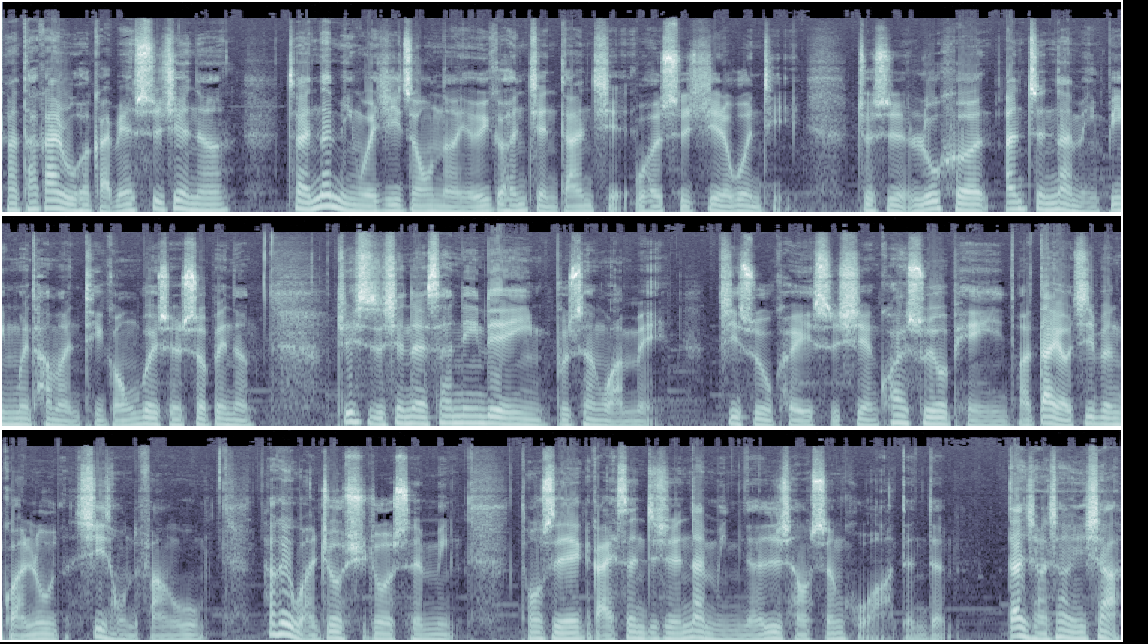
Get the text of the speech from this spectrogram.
那它该如何改变世界呢？在难民危机中呢，有一个很简单且符合实际的问题，就是如何安置难民，并为他们提供卫生设备呢？即使现在三丁猎印不是很完美。技术可以实现快速又便宜而带有基本管路系统的房屋，它可以挽救许多生命，同时也改善这些难民的日常生活啊等等。但想象一下，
